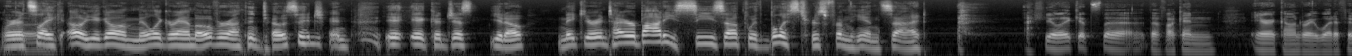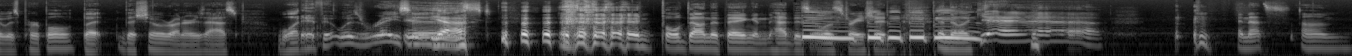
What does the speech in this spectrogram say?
where it's Ugh. like, oh, you go a milligram over on the dosage, and it, it could just, you know, make your entire body seize up with blisters from the inside. I feel like it's the the fucking Eric Andre. What if it was purple? But the showrunners asked, "What if it was racist?" yeah. and pulled down the thing and had this illustration, beep, beep, and they're like, "Yeah," and that's um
